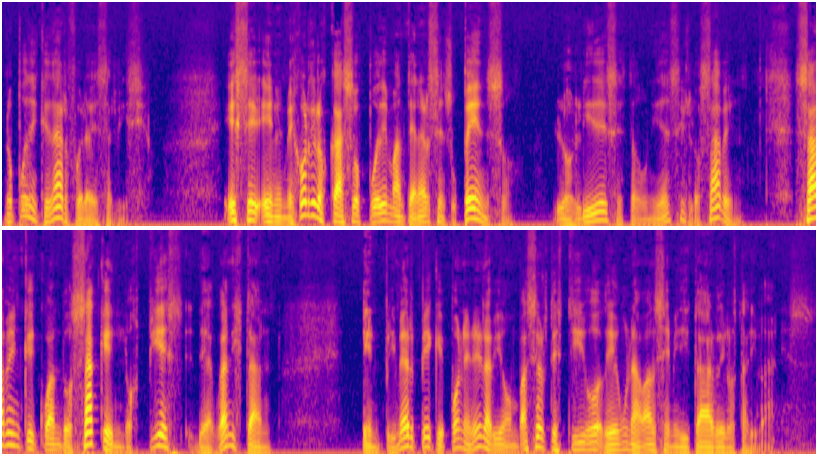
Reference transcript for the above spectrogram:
no pueden quedar fuera de servicio. Ese, en el mejor de los casos pueden mantenerse en suspenso. Los líderes estadounidenses lo saben. Saben que cuando saquen los pies de Afganistán, el primer pie que ponen en el avión va a ser testigo de un avance militar de los talibanes.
